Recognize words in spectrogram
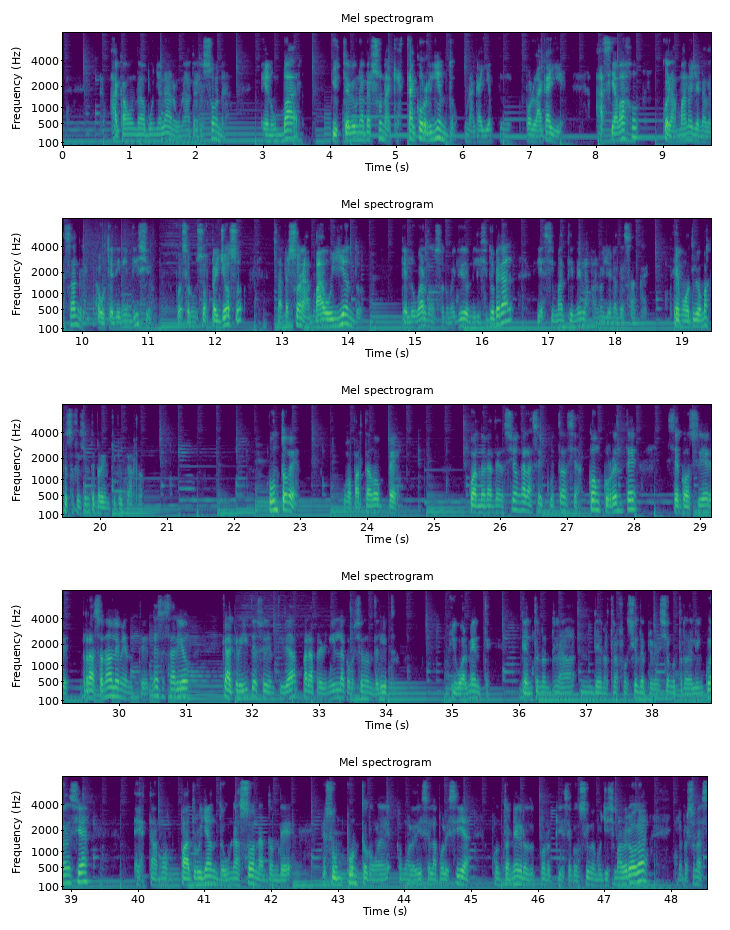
Acaban de apuñalar a una persona en un bar y usted ve una persona que está corriendo una calle, por la calle hacia abajo con las manos llenas de sangre. A usted tiene indicio. Puede ser un sospechoso. Esa persona va huyendo del lugar donde se ha cometido un ilícito penal y encima tiene las manos llenas de sangre. Es motivo más que suficiente para identificarlo. Punto B o apartado B. Cuando en atención a las circunstancias concurrentes se considere razonablemente necesario que acredite su identidad para prevenir la comisión de un delito. Igualmente, dentro de nuestra, función de prevención contra la delincuencia, estamos patrullando una zona donde es un punto, como le, como le dice la policía, punto negro porque se consume muchísima droga, la persona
